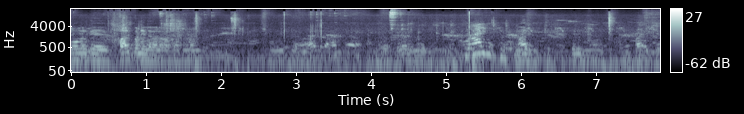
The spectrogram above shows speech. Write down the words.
உங்களுக்கு கால் பண்ணல வேலை பார்த்தாங்களா மாறிக்கிட்டு. மாறி தெரியுமா பார்த்து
